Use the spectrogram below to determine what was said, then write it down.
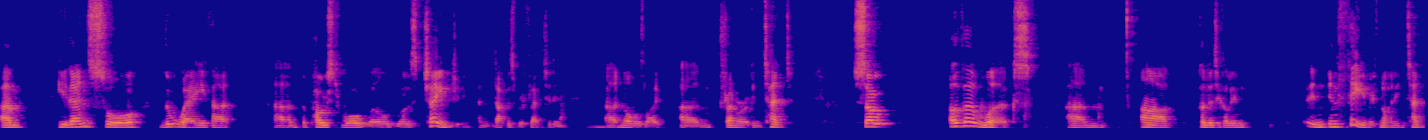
um, he then saw the way that uh, the post-war world was changing, and that was reflected in uh, novels like um, Tremor of Intent. So, other works um, are political in, in in theme, if not in intent.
